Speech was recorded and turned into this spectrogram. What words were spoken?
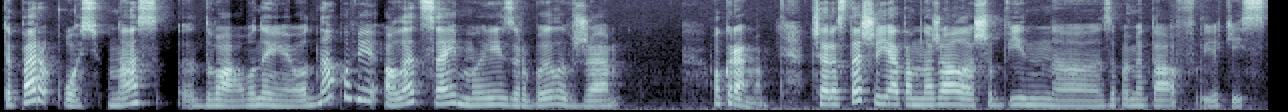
Тепер ось у нас два. Вони однакові, але цей ми зробили вже окремо. Через те, що я там нажала, щоб він е, запам'ятав якийсь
